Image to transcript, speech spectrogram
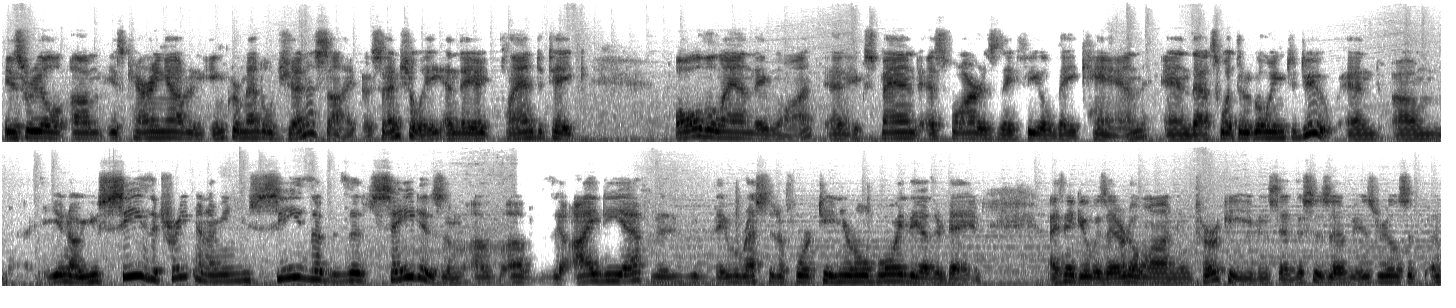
Israel um, is carrying out an incremental genocide, essentially, and they plan to take all the land they want and expand as far as they feel they can, and that's what they're going to do. And um, you know, you see the treatment. I mean, you see the the sadism of, of the IDF. They arrested a 14-year-old boy the other day, and I think it was Erdogan in Turkey even said this is a Israel's a, a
